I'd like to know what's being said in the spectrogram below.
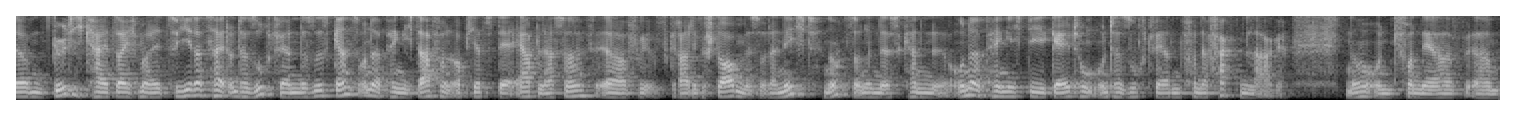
ähm, Gültigkeit, sage ich mal, zu jeder Zeit untersucht werden. Das ist ganz unabhängig davon, ob jetzt der Erblasser äh, gerade gestorben ist oder nicht, ne? sondern es kann unabhängig die Geltung untersucht werden von der Faktenlage ne? und, von der, ähm,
